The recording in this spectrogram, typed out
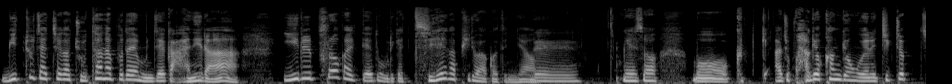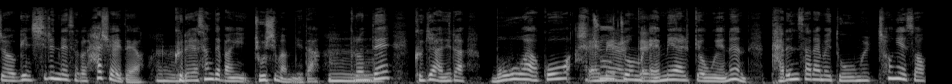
미투 자체가 좋다 나쁘다의 문제가 아니라 일을 풀어갈 때도 우리가 지혜가 필요하거든요. 네. 그래서 뭐 급- 아주 과격한 경우에는 직접적인 실은 내색을 하셔야 돼요. 음. 그래야 상대방이 조심합니다. 그런데 그게 아니라 모호하고 아주 애매할 좀 때. 애매할 경우에는 다른 사람의 도움을 청해서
